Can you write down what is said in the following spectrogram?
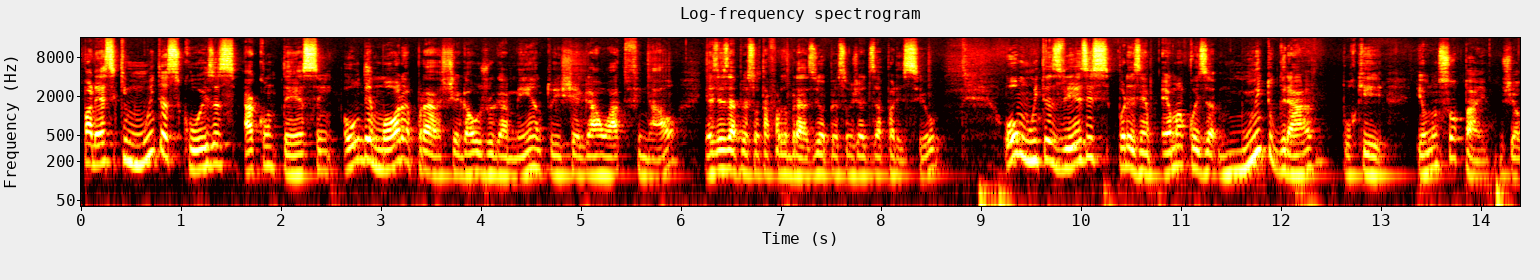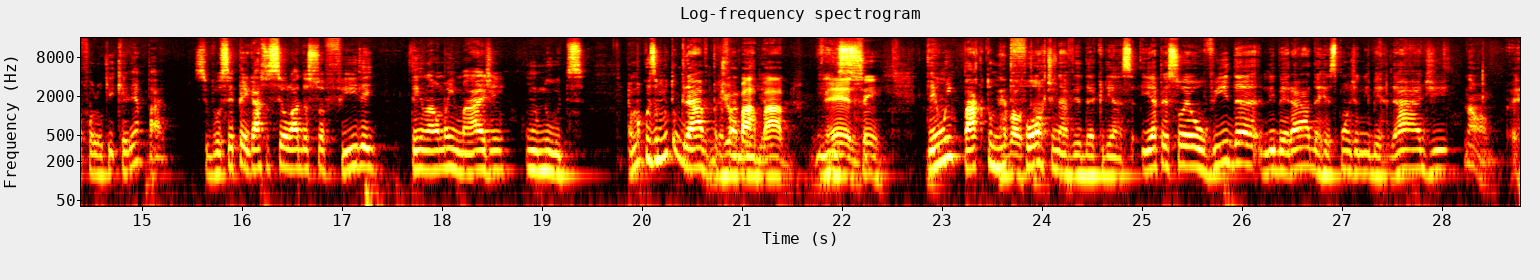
parece que muitas coisas acontecem ou demora para chegar ao julgamento e chegar ao ato final, e às vezes a pessoa está fora do Brasil, a pessoa já desapareceu, ou muitas vezes, por exemplo, é uma coisa muito grave, porque eu não sou pai, o Gel falou que ele é pai. Se você pegasse o celular da sua filha e tem lá uma imagem, um nudes, é uma coisa muito grave para De um família. barbado, Isso. Sim. tem um impacto muito Revoltante. forte na vida da criança. E a pessoa é ouvida, liberada, responde a liberdade. Não, é,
